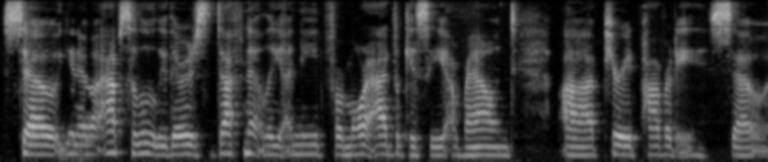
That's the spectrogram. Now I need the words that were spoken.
So, you know, absolutely, there's definitely a need for more advocacy around uh, period poverty. So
